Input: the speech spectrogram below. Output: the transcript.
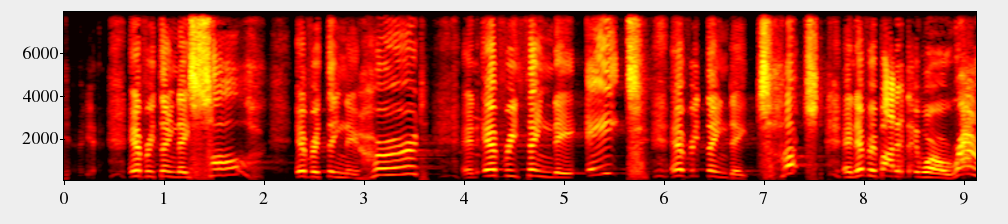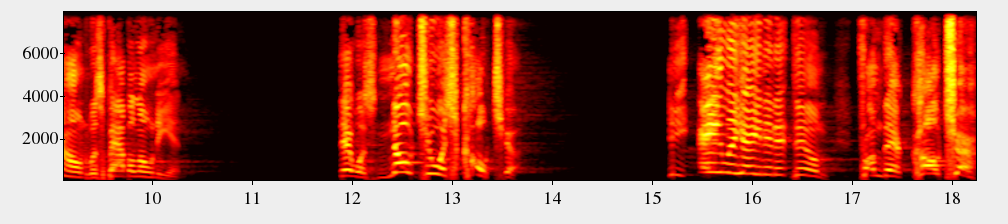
Yeah, yeah. Everything they saw, everything they heard, and everything they ate, everything they touched, and everybody they were around was Babylonian. There was no Jewish culture. He alienated them from their culture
